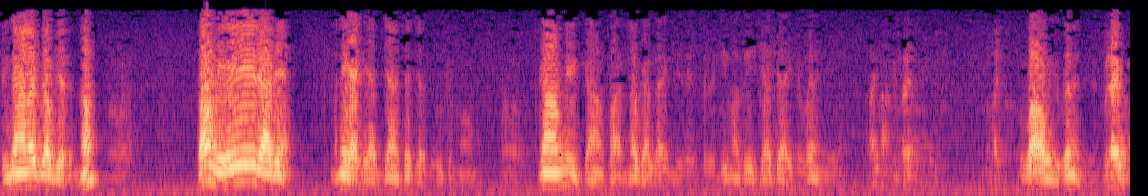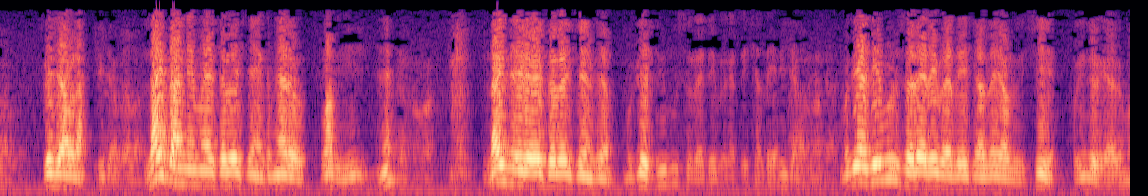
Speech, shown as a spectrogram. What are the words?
ဒီကံလည်းပြောက်ပြတ်တယ်နော်ကောင်းပြီဒါဖြင့်မနေ့ကတရားပြန်ဆက်ချက်သူဥက္ကမောကံမိကံဖနောက်ကလိုက်နေတယ်ဆိုတော့ဒီမှာသေချာပြရတော့ဘယ်နဲ့နေလဲ လိုက်ပါလိုက်ပါဘာအောင်ဘယ်နဲ့နေမလိုက်ပါဘူးသိကြပါလားသိကြပါပါလိုက်တာနေမယ်ဆိုလို့ရှိရင်ခင်ဗျားတို့သွားပြီဟင်လိုက်နေတယ်ဆိုလို့ရှိရင်ဖြင့်မပြည့်စည်ဘူးဆိုတဲ့အဓိပ္ပာယ်ကသေချာသေးရဲ့မပြည့်စည်ဘူးဆိုတဲ့အဓိပ္ပာယ်သေချာသေးရောက်လို့ရှိရင်ဘုန်းကြီးတို့ဓမ္မ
